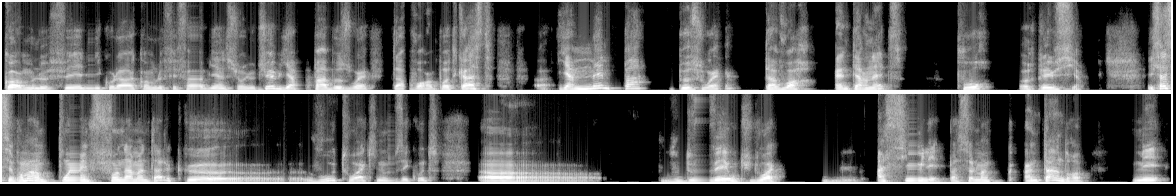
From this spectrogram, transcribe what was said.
comme le fait Nicolas, comme le fait Fabien sur YouTube, il n'y a pas besoin d'avoir un podcast, euh, il n'y a même pas besoin d'avoir Internet pour réussir. Et ça, c'est vraiment un point fondamental que euh, vous, toi qui nous écoutes, euh, vous devez ou tu dois assimiler, pas seulement entendre, mais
